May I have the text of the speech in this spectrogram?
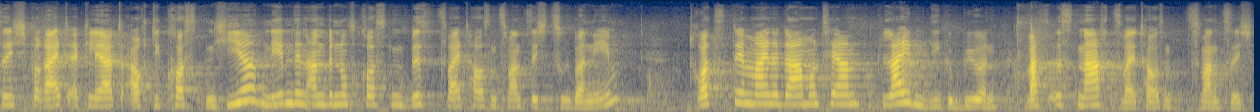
sich bereit erklärt, auch die Kosten hier neben den Anbindungskosten bis 2020 zu übernehmen. Trotzdem, meine Damen und Herren, bleiben die Gebühren. Was ist nach 2020?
